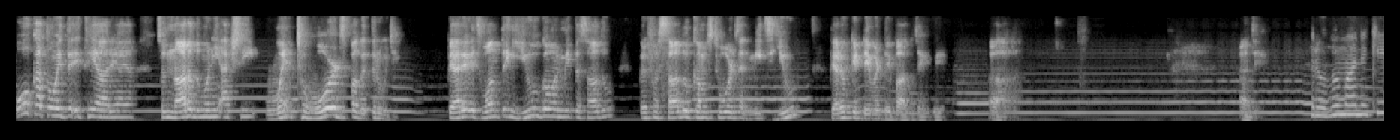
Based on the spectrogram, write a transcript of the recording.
Oh, so Narad Muni actually went towards Bhagat Dhru Ji. Pyare, it's one thing you go and meet the sadhu, but if a sadhu comes towards and meets you, ਪਿਆਰੋ ਕਿੱਡੇ ਵੱਡੇ ਭਾਗ ਚਾਹੀਦੇ ਆ ਹਾਂਜੀ ਰੁਵ ਮਨ ਕੀ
